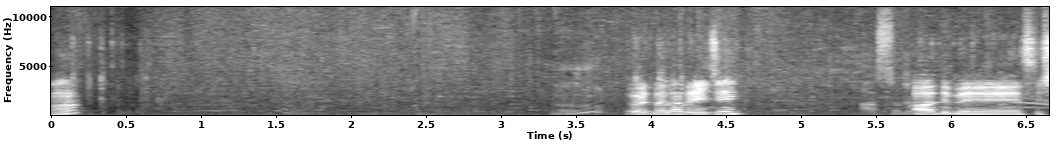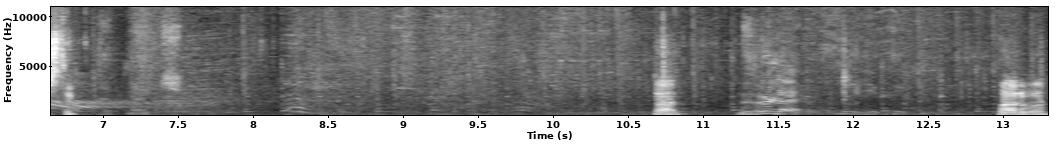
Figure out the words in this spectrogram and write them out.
Aha. Ölme la. Asıl Hadi be sıçtık. Lan Mühürle. var mı?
